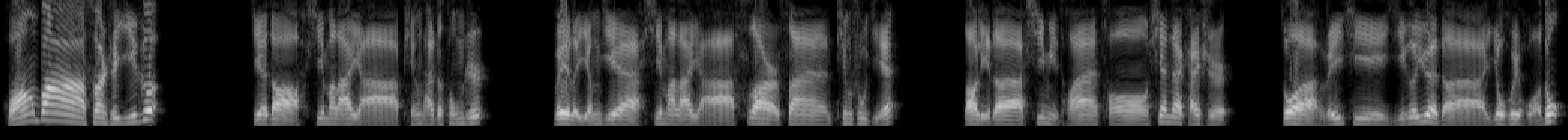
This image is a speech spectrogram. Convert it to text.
黄霸算是一个。接到喜马拉雅平台的通知，为了迎接喜马拉雅四二三听书节，老李的西米团从现在开始做为期一个月的优惠活动。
